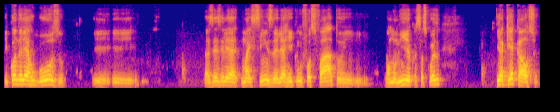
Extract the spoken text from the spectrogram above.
E quando ele é rugoso e, e às vezes ele é mais cinza, ele é rico em fosfato, em amoníaco, essas coisas e aqui é cálcio.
